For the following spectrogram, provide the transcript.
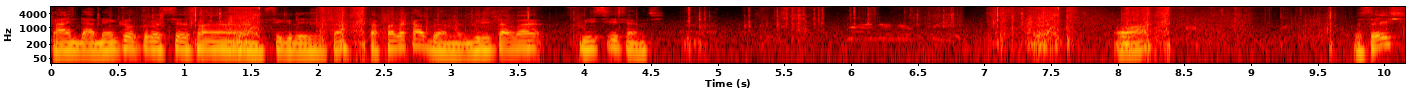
Cara, ainda bem que eu trouxe essa, essa igreja, tá? Tá quase acabando. A igreja tava 1600. Ó. Vocês?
